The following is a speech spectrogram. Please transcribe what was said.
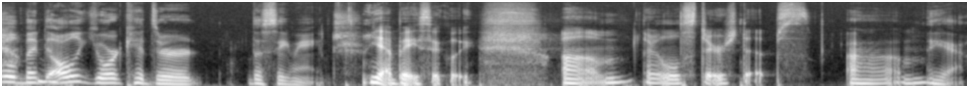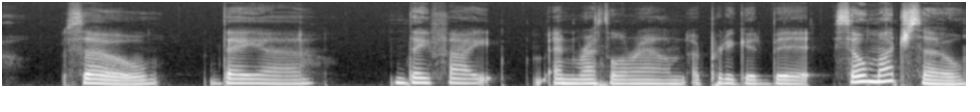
well, but all your kids are the same age. Yeah, basically. Um, they're little stair steps. Um, Yeah. so they uh they fight and wrestle around a pretty good bit. So much so,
